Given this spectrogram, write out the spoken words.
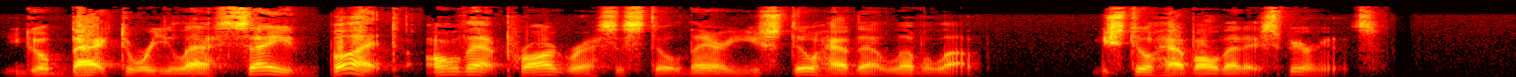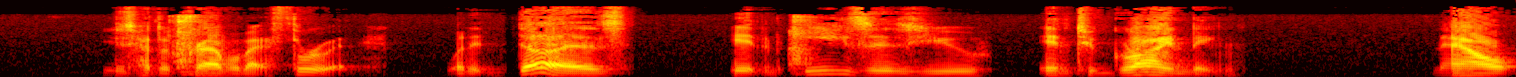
You go back to where you last saved, but all that progress is still there. You still have that level up. You still have all that experience. You just have to travel back through it. What it does, it eases you into grinding. Now,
